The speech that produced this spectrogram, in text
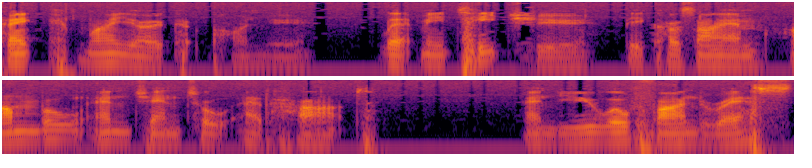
Take my yoke upon you. Let me teach you, because I am humble and gentle at heart, and you will find rest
